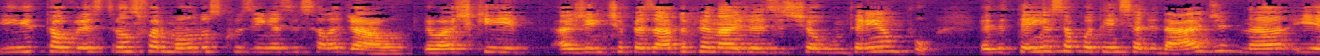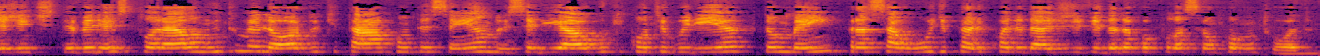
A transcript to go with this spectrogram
e talvez transformando as cozinhas em sala de aula. Eu acho que a gente, apesar do penal já existir há algum tempo, ele tem essa potencialidade, né? E a gente deveria explorar ela muito melhor do que está acontecendo e seria algo que contribuiria também para a saúde, para a qualidade de vida da população como um todo.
